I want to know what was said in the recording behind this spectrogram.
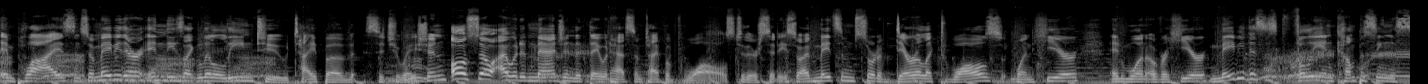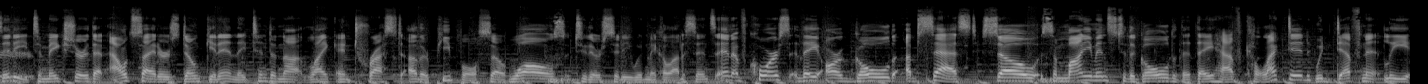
implies. And so maybe they're in these like little lean-to type of situation. Also, I would imagine that they would have some type of walls to their city. So I've made some sort of derelict walls, one here and one over here. Maybe this is fully encompassing the city to make sure that outsiders don't get in. They tend to not like and trust other people. So walls to their city would make a lot of sense. And of course, they are gold obsessed. So some monuments to the gold that they have collected would definitely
